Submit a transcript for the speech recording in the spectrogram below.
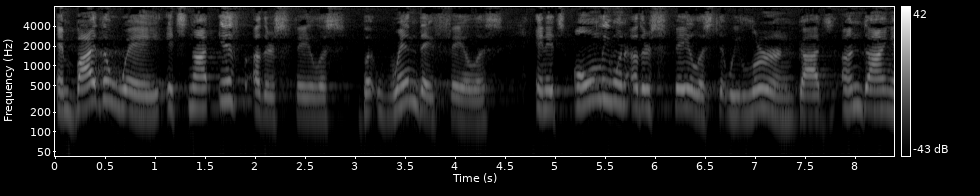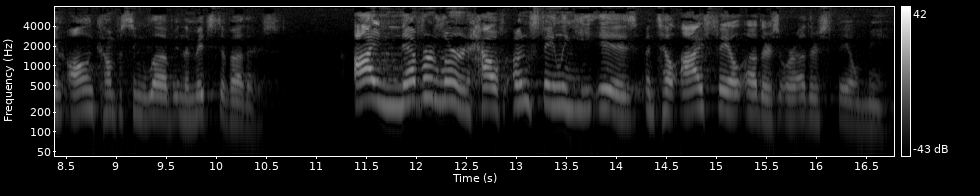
And by the way, it's not if others fail us, but when they fail us, and it's only when others fail us that we learn God's undying and all encompassing love in the midst of others. I never learn how unfailing He is until I fail others or others fail me.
